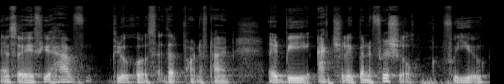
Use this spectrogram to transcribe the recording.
And so if you have glucose at that point of time, it'd be actually beneficial for you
